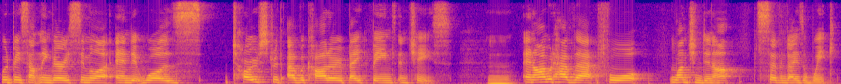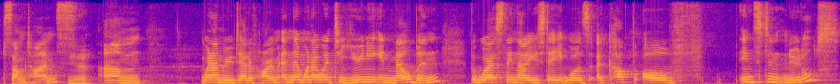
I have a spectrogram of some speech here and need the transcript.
would be something very similar and it was toast with avocado, baked beans and cheese. And I would have that for lunch and dinner 7 days a week sometimes Yeah. um, when I moved out of home. And then when I went to uni in Melbourne, the worst thing that I used to eat was a cup of instant noodles.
